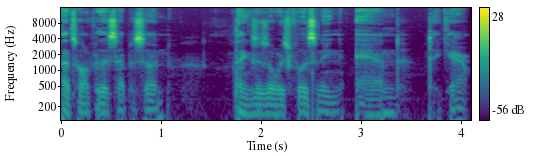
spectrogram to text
That's all for this episode. Thanks as always for listening and take care.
